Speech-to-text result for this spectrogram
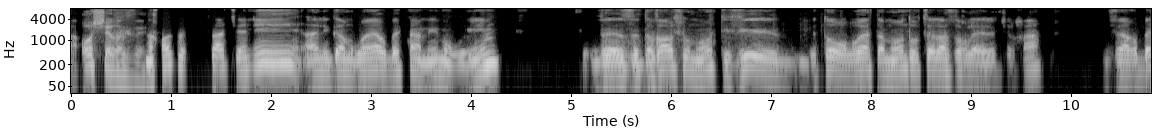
האושר הזה. נכון, ומצד שני, אני גם רואה הרבה פעמים הורים, וזה דבר שהוא מאוד טבעי, בתור הורה אתה מאוד רוצה לעזור לילד שלך, והרבה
